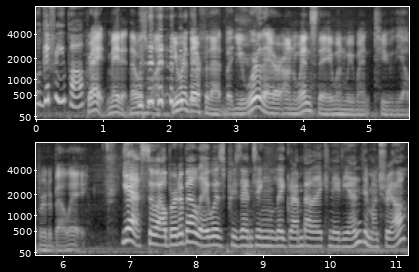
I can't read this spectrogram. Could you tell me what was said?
Well, good for you, Paul. Great, made it. That was one. you weren't there for that, but you were there on Wednesday when we went to the Alberta Ballet. Yeah, so Alberta Ballet was presenting Les Grands Ballets Canadiens de Montreal,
